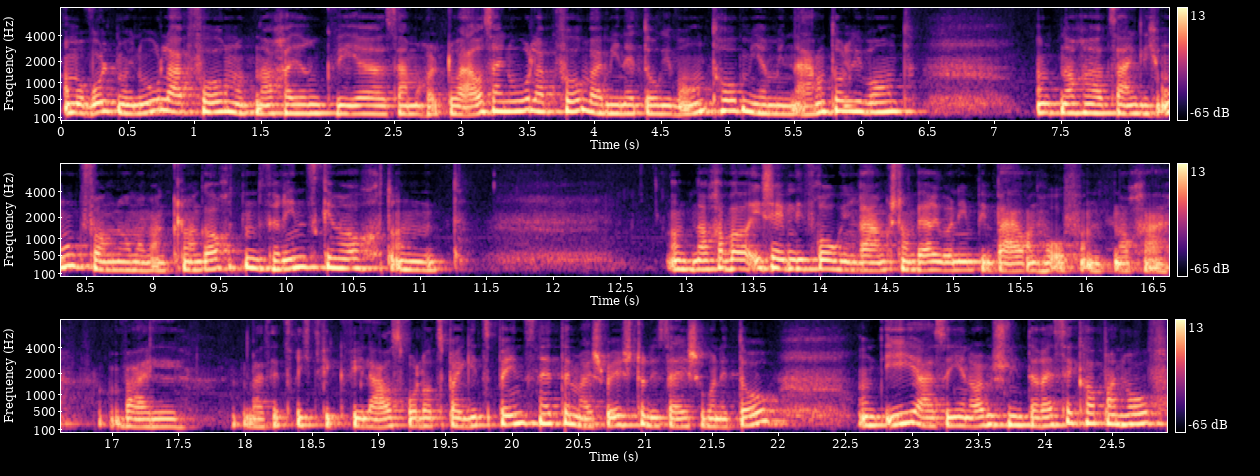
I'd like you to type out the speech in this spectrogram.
einmal wollten wir in Urlaub fahren und nachher irgendwie sind wir halt da aus in Urlaub gefahren, weil wir nicht da gewohnt haben. Wir haben in Arntal gewohnt. Und nachher hat es eigentlich angefangen. Dann haben wir einen kleinen Garten für uns gemacht und und nachher war, ist eben die Frage im Raum gestanden, wer übernimmt den Bauernhof. Und nachher, weil weil es jetzt richtig viel Auswahl hat es bei uns nicht. Meine Schwester, die ist aber nicht da. Und ich, also ich habe schon Interesse gehabt an Hof,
